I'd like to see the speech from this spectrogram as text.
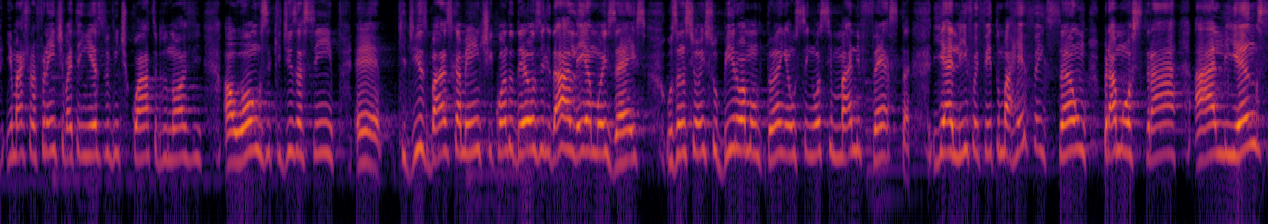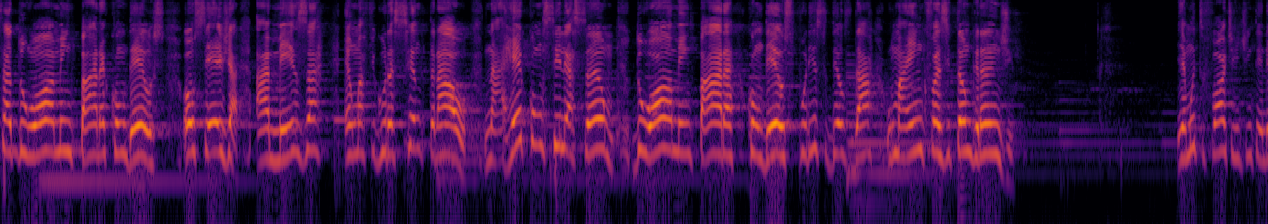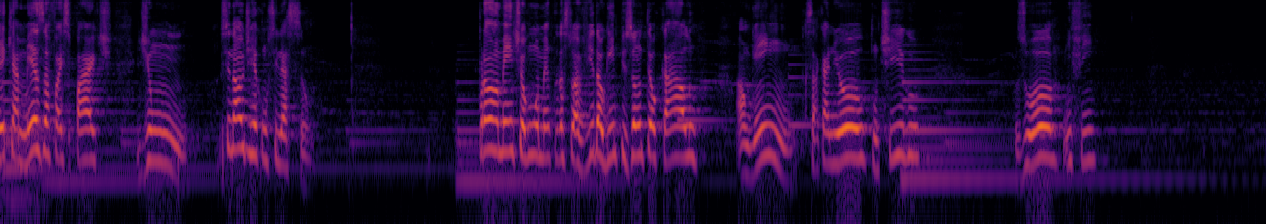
E mais para frente vai ter em Êxodo 24, do 9 ao 11, que diz assim, é, que diz basicamente que quando Deus lhe dá a lei a Moisés, os anciões subiram a montanha, o Senhor se manifesta, e ali foi feita uma refeição para mostrar a aliança do homem para com Deus. Ou seja, a mesa é uma figura central na reconciliação do homem para com Deus, por isso Deus dá uma ênfase tão grande. E é muito forte a gente entender que a mesa faz parte de um sinal de reconciliação. Provavelmente em algum momento da sua vida alguém pisou no teu calo, alguém sacaneou contigo, zoou, enfim.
